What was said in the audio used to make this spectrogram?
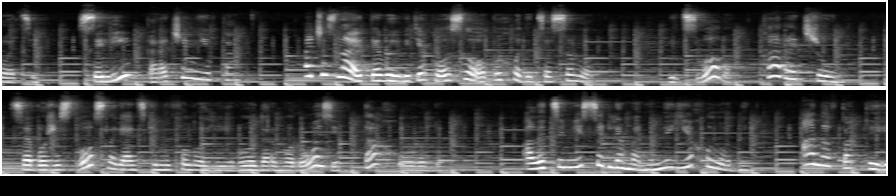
році в селі Карачунівка. А чи знаєте ви, від якого слова походить це село? Від слова Карачун. Це божество в славянській міфології володар морозів та холоду. Але це місце для мене не є холодним, а навпаки,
